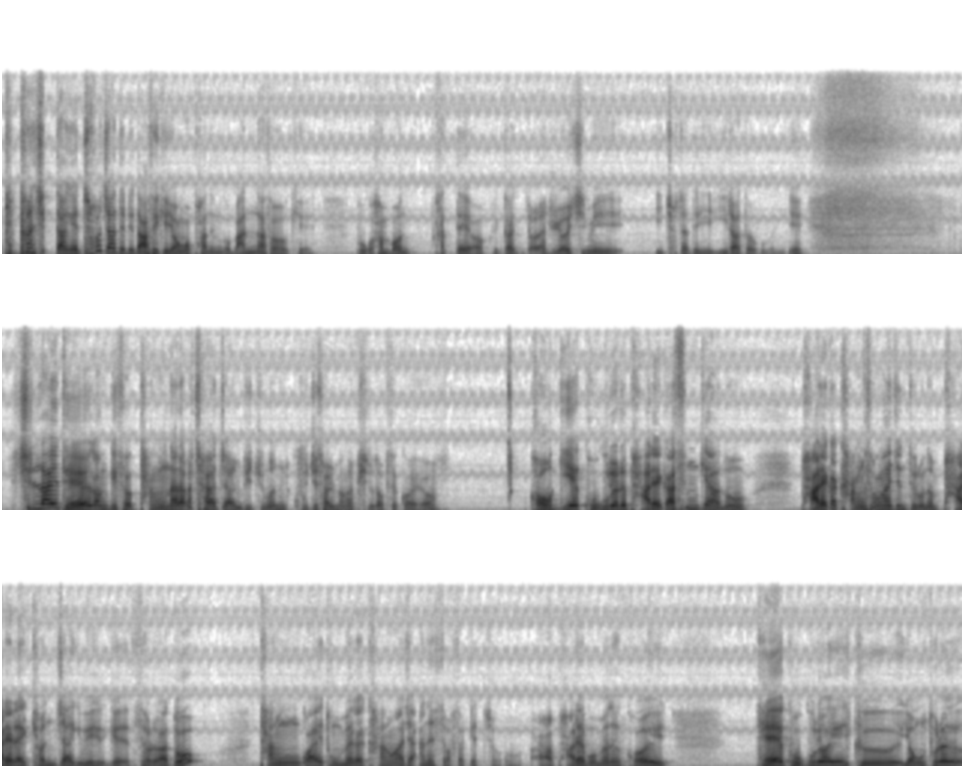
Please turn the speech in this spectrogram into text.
북한 식당에 처자들이 나서 이렇게 영업하는 거 만나서 이렇게 보고 한 번 갔대요. 그러니까 아주 열심히 이 처자들이 일하더구만. 예. 신라의 대외 관계에서 당나라가 차지한 비중은 굳이 설명할 필요도 없을 거예요. 거기에 고구려를 발해가 승계한 후 발해가 강성해진 드로는 발해를 견제하기 위해서라도 당과의 동맹을 강화하지 않을 수 없었겠죠. 아, 발해 보면은 거의 대고구려의 그 영토를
